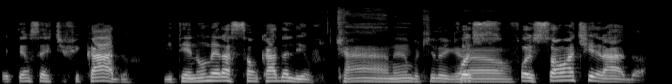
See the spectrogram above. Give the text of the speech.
ele tem um certificado e tem numeração cada livro. Caramba, que legal. Foi, foi só uma tirada.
